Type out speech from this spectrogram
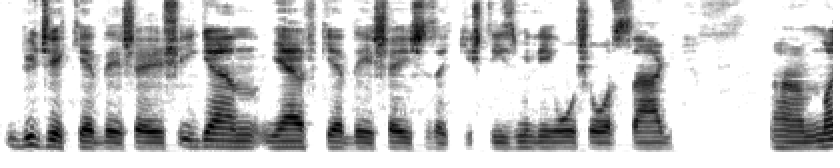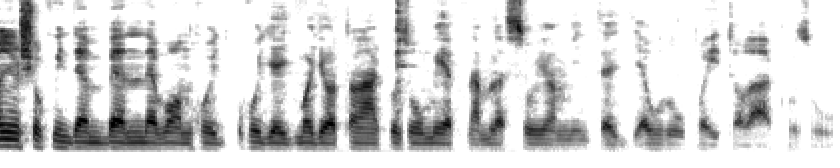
büdzsé kérdése, és igen, nyelv kérdése is, ez egy kis 10 milliós ország. Nagyon sok minden benne van, hogy, hogy egy magyar találkozó miért nem lesz olyan, mint egy európai találkozó.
